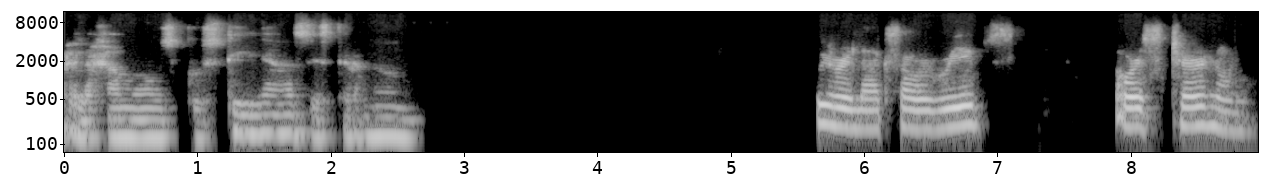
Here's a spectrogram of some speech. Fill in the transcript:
Relajamos costillas, esternón. We relax our ribs, our sternum,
